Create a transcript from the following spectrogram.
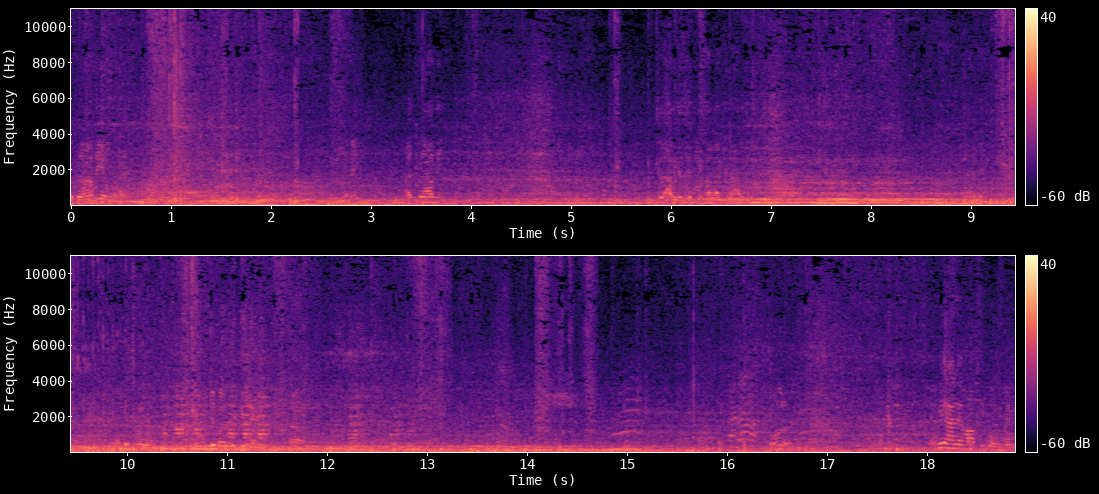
कितना दी हमारे आज कितना दी खिला के मसाला खिला हाँ आने वापसी को भाई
